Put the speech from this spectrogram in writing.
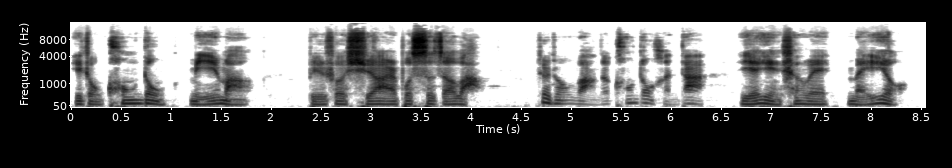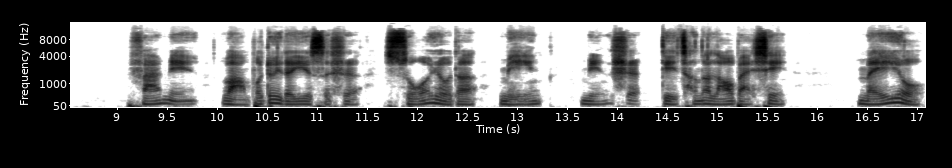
一种空洞迷茫。比如说“学而不思则罔”，这种网的空洞很大，也引申为没有。凡民网不对的意思是所有的民，民是底层的老百姓，没有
